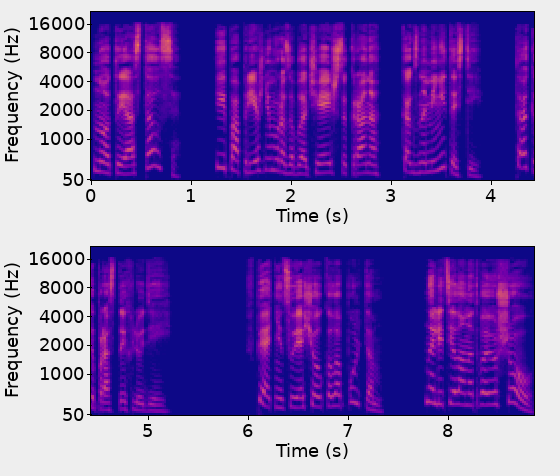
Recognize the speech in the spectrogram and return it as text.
Но ты остался и по-прежнему разоблачаешь с экрана как знаменитостей, так и простых людей. В пятницу я щелкала пультом, налетела на твое шоу.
